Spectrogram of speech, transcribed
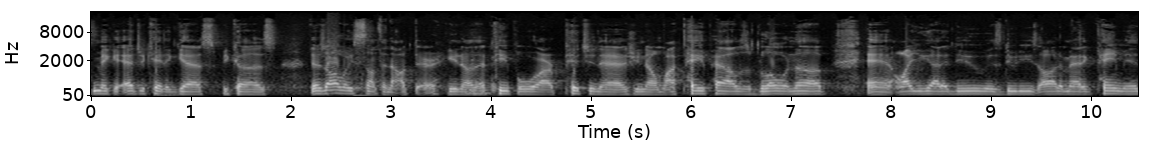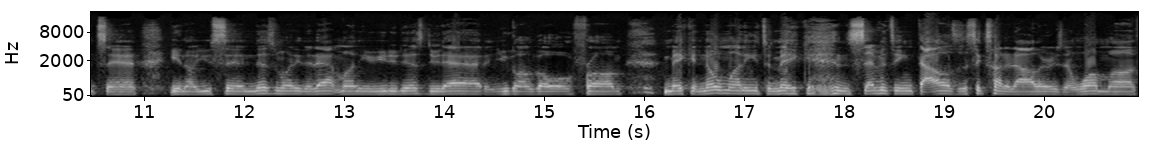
make an educated guess because there's always something out there, you know, that people are pitching as, you know, my PayPal is blowing up and all you got to do is do these automatic payments and, you know, you send this money to that money or you do this, do that, and you're going to go from making no money to making $17,600 in one month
